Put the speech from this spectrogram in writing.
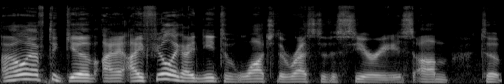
I'll have to give. I, I feel like I need to watch the rest of the series um to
